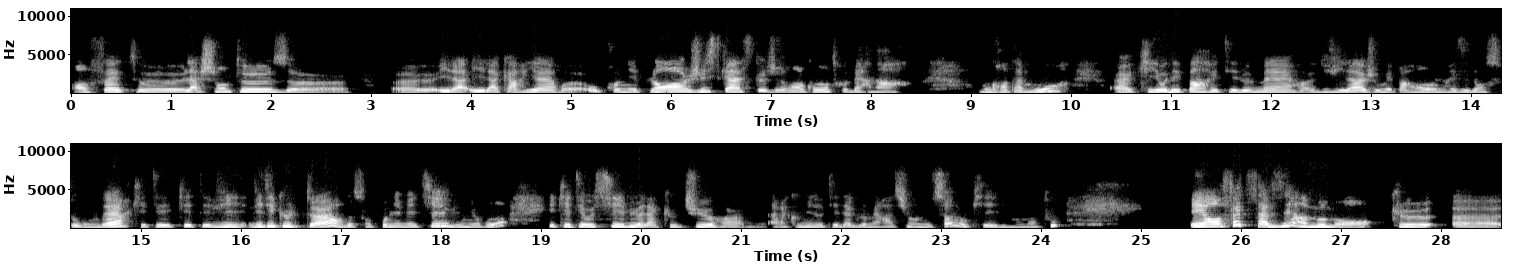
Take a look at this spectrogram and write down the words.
en fait euh, la chanteuse euh, et, la, et, la, carrière euh, au premier plan jusqu'à ce que je rencontre Bernard, mon grand amour, euh, qui au départ était le maire du village où mes parents ont une résidence secondaire, qui était, qui était viticulteur de son premier métier, vigneron, et qui était aussi élu à la culture, à la communauté d'agglomération où nous sommes, au pied du Mont Ventoux. Et en fait, ça faisait un moment euh,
